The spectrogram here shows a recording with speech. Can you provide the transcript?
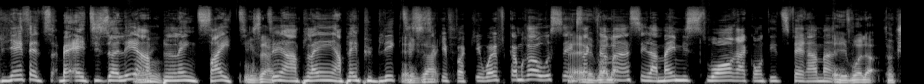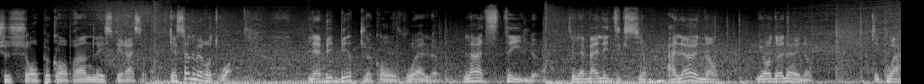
Rien fait de ça. Ben, elle est isolée en plein sais, en plein, en plein public. C'est ça qui est fucké. Ouais, comme Rose, c'est Euh, exactement. voilà. C'est la même histoire racontée différemment. Et voilà. Fait que c'est- on peut comprendre l'inspiration. Question numéro 3. La bébite là, qu'on voit, là, l'entité, là, c'est la malédiction. Elle a un nom. Ils ont donné un nom. C'est quoi?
